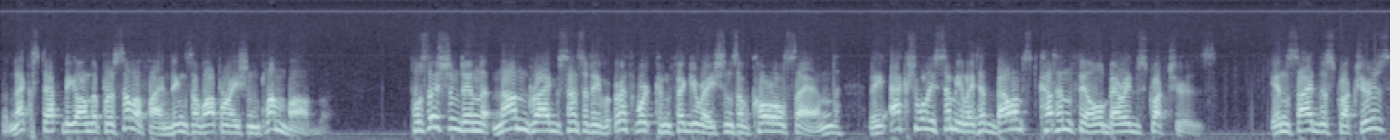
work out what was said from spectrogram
the next step beyond the Priscilla findings of Operation Plumbob. Positioned in non-drag sensitive earthwork configurations of coral sand, they actually simulated balanced cut and fill buried structures. Inside the structures,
